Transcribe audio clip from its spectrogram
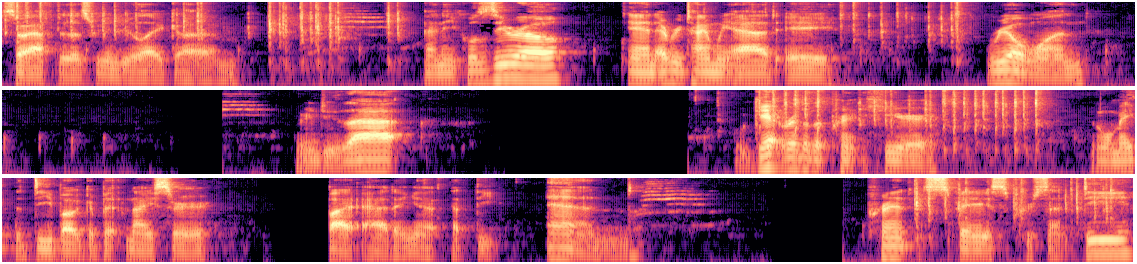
So after this we can do like um, n equals 0, and every time we add a real one, we can do that. We'll get rid of the print here. And we'll make the debug a bit nicer by adding it at the end. Print space percent %d.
